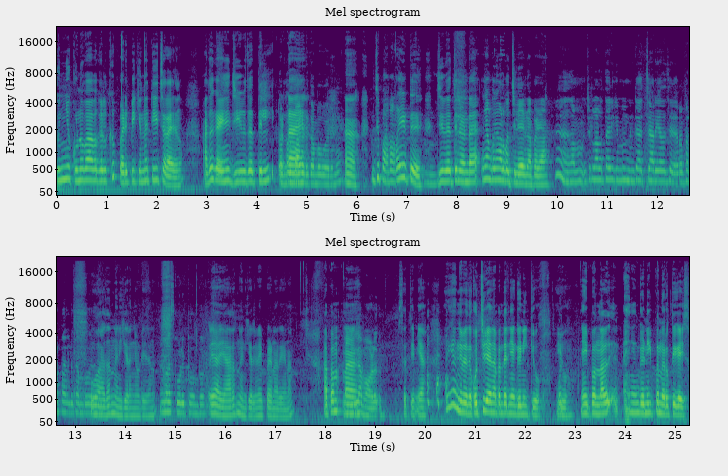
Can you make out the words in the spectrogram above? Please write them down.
കുഞ്ഞു കുണുവാവകൾക്ക് പഠിപ്പിക്കുന്ന ടീച്ചറായിരുന്നു. അത് കഴിഞ്ഞ് ജീവിതത്തിൽ ഉണ്ടായ ആ ഇത് പറയട്ട്. ജീവിതത്തിലുണ്ടായ ഞാൻ ഞങ്ങൾ കൊച്ചിലായിരുന്നു അപ്പോഴാ. ചുള്ളാളത്തായിരിക്കുമ്പോൾ നിന്റെ അച്ഛൻ അറിയാതെ റബ്ബർ പാലെടുക്കാൻ പോകും ഓ അതൊന്നും എനിക്ക് അറിഞ്ഞൂടായിരുന്നു നിങ്ങൾ സ്കൂളിൽ പോകുമ്പോൾ ഏ അതൊന്നും എനിക്കറിയണം ഇപ്പോഴാണ് അറിയണം. അപ്പം മോൾ. സത്യം യാ. എനിക്ക് ഒന്നുമില്ലായിരുന്നു കൊച്ചിലായിരുന്നപ്പം തന്നെ ഞാൻ ഗണിക്കോ? അയ്യോ ഞാൻ ഇപ്പം ഒന്നാമത് ഞാൻ ഗണി ഇപ്പം നിർത്തി കൈസ്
